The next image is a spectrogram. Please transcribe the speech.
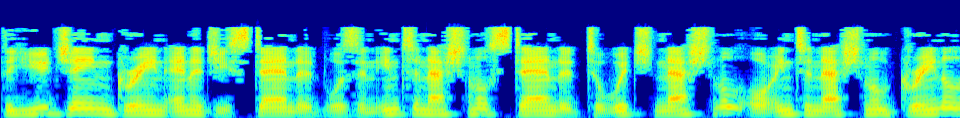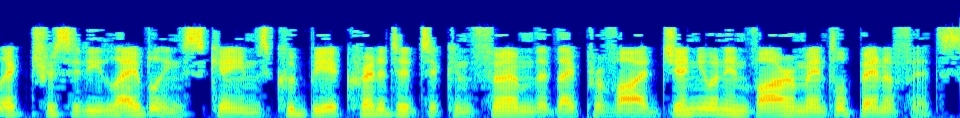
The Eugene Green Energy Standard was an international standard to which national or international green electricity labeling schemes could be accredited to confirm that they provide genuine environmental benefits.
